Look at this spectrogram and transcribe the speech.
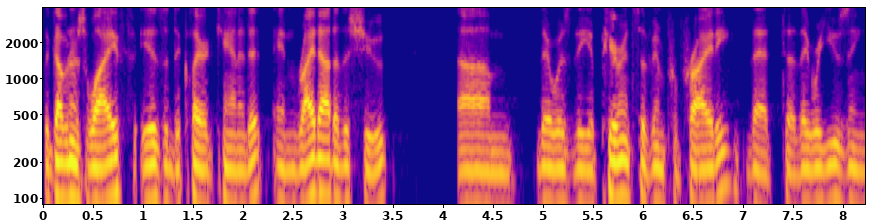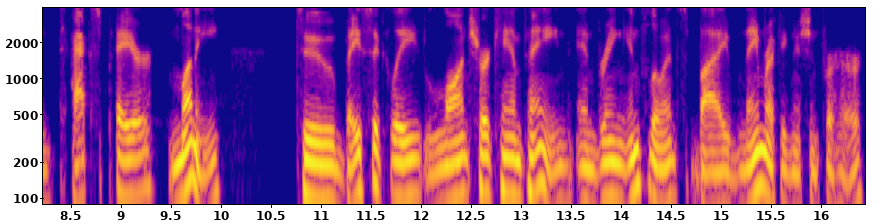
the governor's wife is a declared candidate, and right out of the chute, um, there was the appearance of impropriety that uh, they were using taxpayer money to basically launch her campaign and bring influence by name recognition for her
